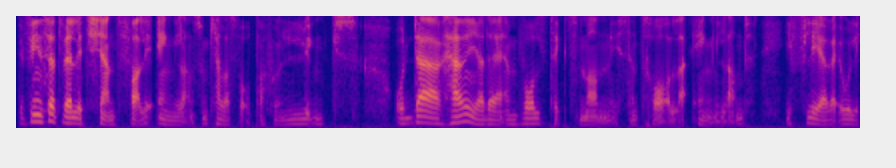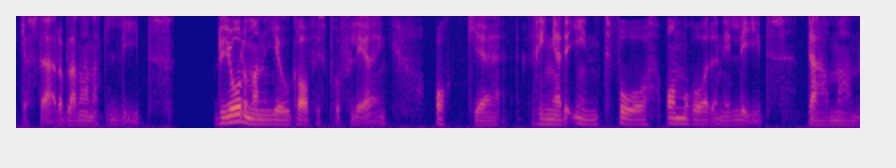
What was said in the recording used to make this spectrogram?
Det finns ett väldigt känt fall i England som kallas för Operation Lynx. Och där härjade en våldtäktsman i centrala England i flera olika städer, bland annat Leeds. Då gjorde man en geografisk profilering och eh, ringade in två områden i Leeds där man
